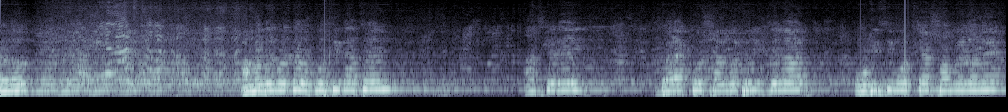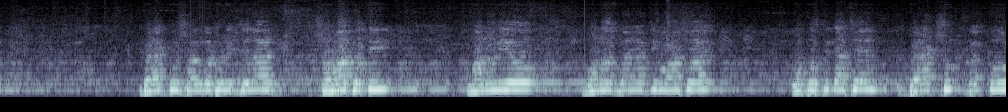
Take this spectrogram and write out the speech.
হ্যালো আমাদের মধ্যে উপস্থিত আছেন আজকের এই ব্যারাকপুর সাংগঠনিক জেলার ওবিসি মোর্চার সম্মেলনে ব্যারাকপুর সাংগঠনিক জেলার সভাপতি মাননীয় মনোজ ব্যানার্জি মহাশয় উপস্থিত আছেন ব্যারাকপুর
